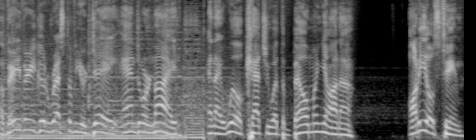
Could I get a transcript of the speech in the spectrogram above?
a very, very good rest of your day and or night, and I will catch you at the Bell Manana. Adios, team.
